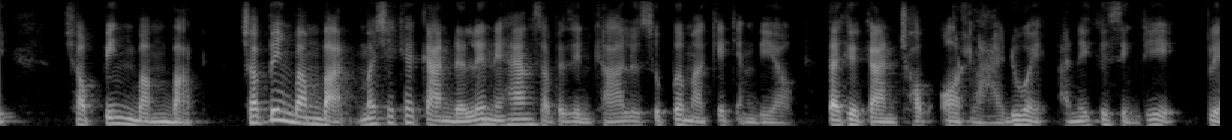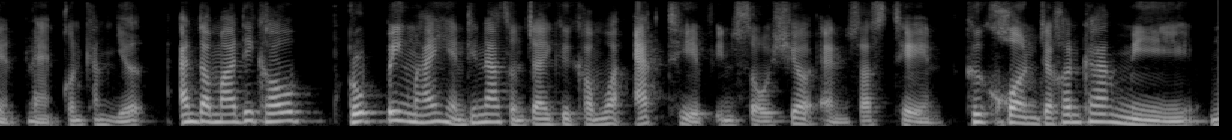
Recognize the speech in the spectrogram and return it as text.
ช้อปปิ้งบำบัด ช้อปปิ้งบำบัดไม่ใช่แค่การเดินเล่นในห้างสรรพสินค้าหรือซูเปอร์มาร์เก็ตอย่างเดียว แต่คือการช็อปออนไลน์ด้วย อันนี้คือสิ่งที่เปลี่ยนแปลงค่อนข้างเยอะ อันต่อมาที่เขา grouping มาให้เห็นที่น่าสนใจคือคำว่า active in social and sustain คือคนจะค่อนข้างมี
